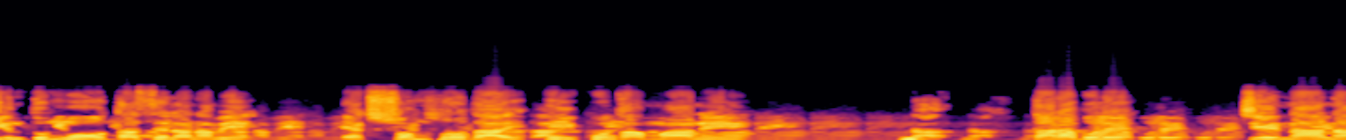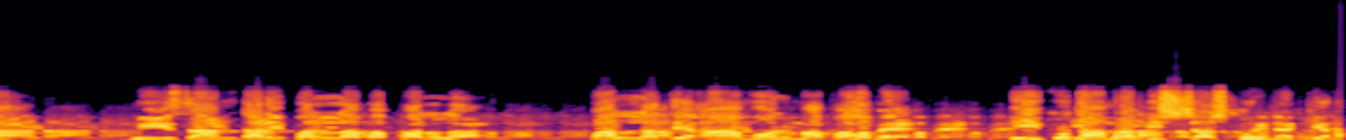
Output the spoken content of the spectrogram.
কিন্তু মুতাজিলা নামে এক সম্প্রদায় এই কথা মানে না। তারা বলে যে না না মিজান দাড়ি পাল্লা বা পাল্লা পাল্লাতে আমল মাপা হবে। এই কথা আমরা বিশ্বাস করি না কেন?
